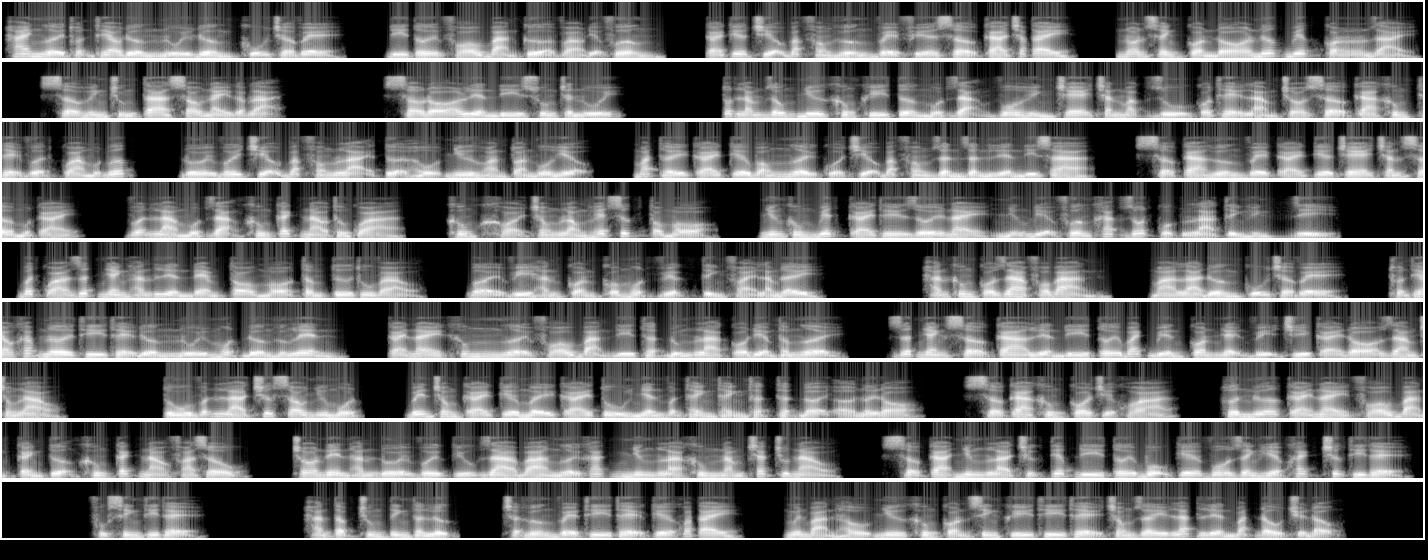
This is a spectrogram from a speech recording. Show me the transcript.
Hai người thuận theo đường núi đường cũ trở về, đi tới phó bản cửa vào địa phương, cái tiêu triệu bắc phong hướng về phía sở ca chắp tay, non xanh còn đó nước biết còn dài, sở huynh chúng ta sau này gặp lại. Sau đó liền đi xuống chân núi tốt lắm giống như không khí tường một dạng vô hình che chắn mặc dù có thể làm cho sở ca không thể vượt qua một bước, đối với triệu bắc phong lại tựa hồ như hoàn toàn vô hiệu. Mắt thấy cái kia bóng người của triệu bắc phong dần dần liền đi xa, sở ca hướng về cái kia che chắn sờ một cái, vẫn là một dạng không cách nào thông qua, không khỏi trong lòng hết sức tò mò, nhưng không biết cái thế giới này những địa phương khác rốt cuộc là tình hình gì. Bất quá rất nhanh hắn liền đem tò mò tâm tư thu vào, bởi vì hắn còn có một việc tình phải làm đây. Hắn không có ra phó bản, mà là đường cũ trở về, thuận theo khắp nơi thi thể đường núi một đường hướng lên, cái này không người phó bản đi thật đúng là có điểm thấm người rất nhanh sở ca liền đi tới bách biến con nhện vị trí cái đó giam trong lao. Tù vẫn là trước sau như một, bên trong cái kia mấy cái tù nhân vẫn thành thành thật thật đợi ở nơi đó, sở ca không có chìa khóa, hơn nữa cái này phó bản cảnh tượng không cách nào phá xấu, cho nên hắn đối với cứu ra ba người khác nhưng là không nắm chắc chút nào, sở ca nhưng là trực tiếp đi tới bộ kia vô danh hiệp khách trước thi thể. Phục sinh thi thể. Hắn tập trung tinh thần lực, chợt hướng về thi thể kia khoát tay, nguyên bản hầu như không còn sinh khí thi thể trong dây lát liền bắt đầu chuyển động.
